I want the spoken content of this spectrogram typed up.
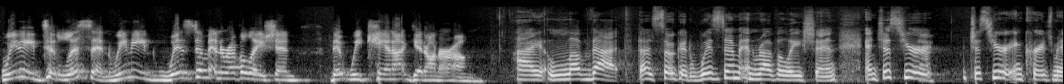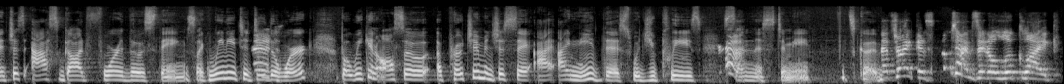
We need to listen. We need wisdom and revelation that we cannot get on our own. I love that. That is so good. Wisdom and revelation. And just your yeah just your encouragement, just ask God for those things. Like we need to do the work, but we can also approach Him and just say, I, I need this. Would you please send this to me? It's good. That's right. Because sometimes it'll look like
